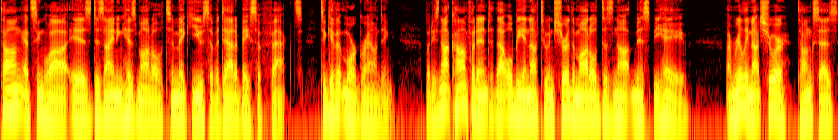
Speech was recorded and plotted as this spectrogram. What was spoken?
Tang at Tsinghua is designing his model to make use of a database of facts, to give it more grounding. But he's not confident that will be enough to ensure the model does not misbehave. I'm really not sure, Tang says.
